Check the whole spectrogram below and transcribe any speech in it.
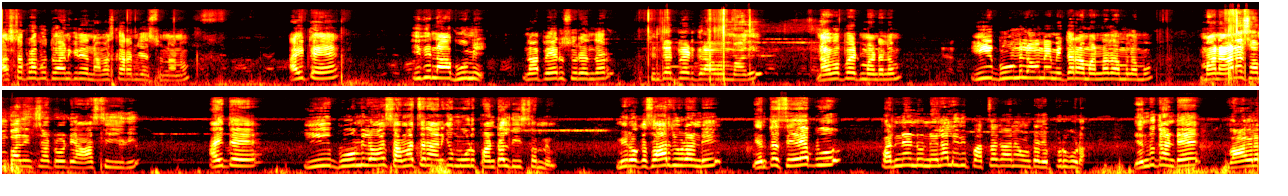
రాష్ట్ర ప్రభుత్వానికి నేను నమస్కారం చేస్తున్నాను. అయితే ఇది నా భూమి. నా పేరు సురేందర్. చింతల్పేట గ్రామం మాది. నవపేట మండలం. ఈ భూమిలో మేము ఇద్దరం అన్నదమ్ములము. మా నాన్న సంపాదించినటువంటి ఆస్తి ఇది. అయితే ఈ భూమిలో సంవత్సరానికి మూడు పంటలు తీస్తాం మేము. మీరు ఒకసారి చూడండి. ఎంతసేపు పన్నెండు నెలలు ఇది పచ్చగానే ఉంటుంది ఎప్పుడు కూడా. ఎందుకంటే బావిల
